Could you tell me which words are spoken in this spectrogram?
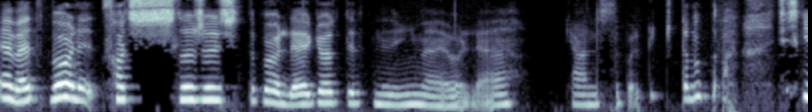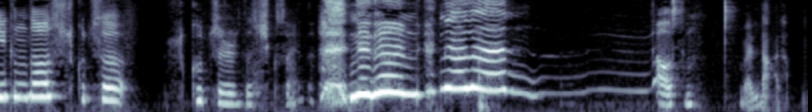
Evet böyle saçları işte böyle gözleri yine öyle. Kendisi böyle küçük kanıtı. Keşke yakında scooter, scooter'da çıksaydı. Neden? Neden? Olsun. Böyle daha tatlı.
